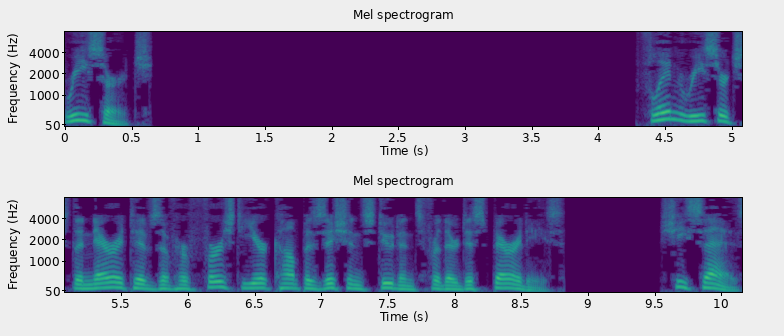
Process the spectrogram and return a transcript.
Research Flynn researched the narratives of her first-year composition students for their disparities. She says,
